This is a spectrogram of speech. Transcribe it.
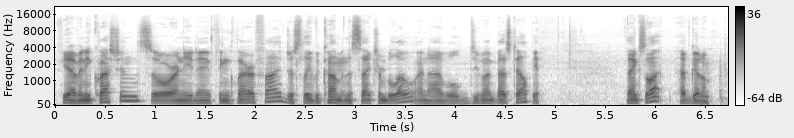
If you have any questions or need anything clarified, just leave a comment in the section below, and I will do my best to help you. Thanks a lot. Have a good one.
